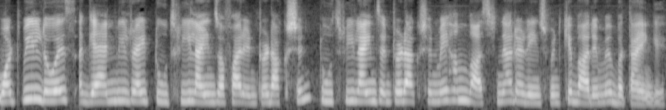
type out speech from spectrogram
What we'll do is again we'll write two three lines of our introduction two three lines introduction में हम वास्टिनार अरेंजमेंट के बारे में बताएँगे।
